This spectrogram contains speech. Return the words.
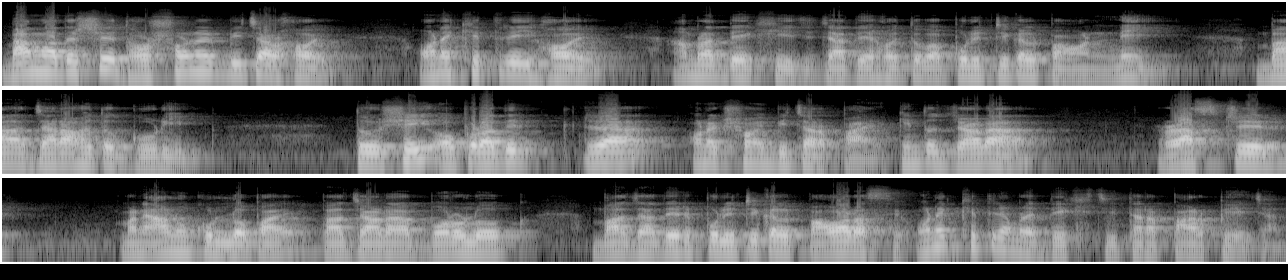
বাংলাদেশে ধর্ষণের বিচার হয়, অনেক ক্ষেত্রেই হয়। আমরা দেখি যে যাদের হয়তো বা পলিটিক্যাল পাওয়ার নেই বা যারা হয়তো গরিব, তো সেই অপরাধীরা অনেক সময় বিচার পায়। কিন্তু যারা রাষ্ট্রের মানে আনুকূল্য পায় বা যারা বড় লোক বা যাদের পলিটিক্যাল পাওয়ার আছে, অনেক ক্ষেত্রে আমরা দেখেছি তারা পার পেয়ে যান।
